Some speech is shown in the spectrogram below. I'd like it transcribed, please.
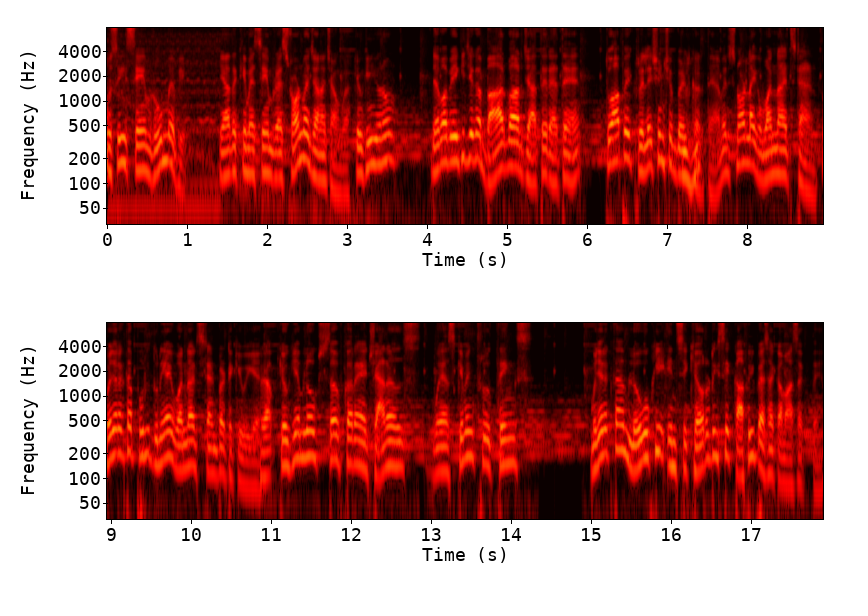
उसी सेम रूम में भी यहाँ तक कि मैं सेम रेस्टोरेंट में जाना चाहूँगा। क्योंकि यू नो जब आप एक ही जगह बार बार जाते रहते हैं तो आप एक रिलेशनशिप बिल्ड करते हैं। It's not like one night stand मुझे लगता है पूरी दुनिया ही वन नाइट स्टैंड पर टिकी हुई है। Yep. क्योंकि हम लोग सर्व कर रहे हैं channels we are skimming through things मुझे लगता है हम लोगों की इनसिक्योरिटी से काफ़ी पैसा कमा सकते हैं।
